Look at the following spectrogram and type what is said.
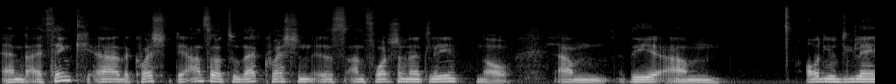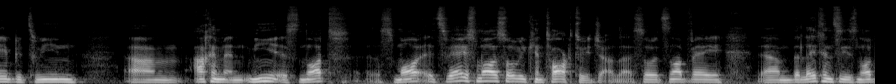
And I think uh, the question, the answer to that question is unfortunately no. Um, the um, audio delay between um, Achim and me is not small. It's very small, so we can talk to each other. So it's not very, um, the latency is not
